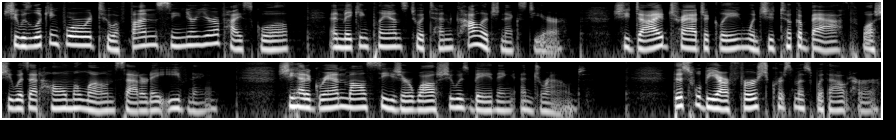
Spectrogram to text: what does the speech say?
She was looking forward to a fun senior year of high school and making plans to attend college next year. She died tragically when she took a bath while she was at home alone Saturday evening. She had a grand mal seizure while she was bathing and drowned. This will be our first Christmas without her.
